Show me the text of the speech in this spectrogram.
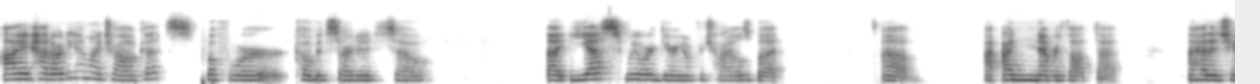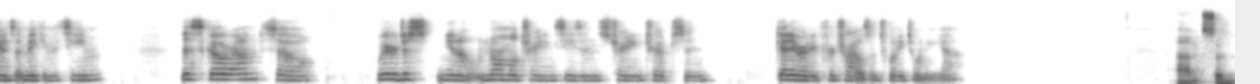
I had already had my trial cuts before COVID started. So, uh, yes, we were gearing up for trials, but uh, I, I never thought that I had a chance at making the team this go around. So, we were just, you know, normal training seasons, training trips, and getting ready for trials in 2020. Yeah. Um, so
